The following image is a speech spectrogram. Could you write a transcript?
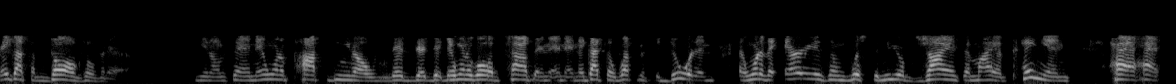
they got some dogs over there. You know what I'm saying? They want to pop, you know, they they, they want to go up top, and, and and they got the weapons to do it. And and one of the areas in which the New York Giants, in my opinion, had had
